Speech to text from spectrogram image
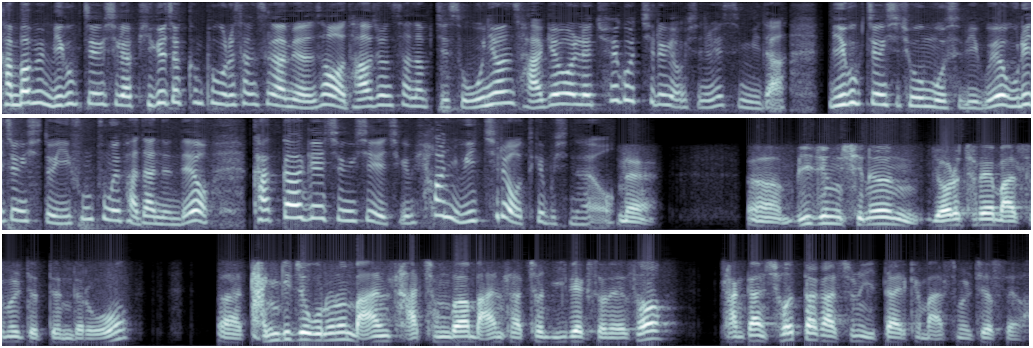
간밤은 미국 증시가 비교적 큰 폭으로 상승하면서 다우존스 산업지수 5년 4개월 내 최고치를 경신을 했습니다. 미국 증시 좋은 모습이고요. 우리 증시도 이 훈풍을 받았는데요. 각각의 증시 지금 현 위치를 어떻게 보시나요? 네, 어, 미 증시는 여러 차례 말씀을 듣던 대로 어, 단기적으로는 14,000과 14,200선에서 잠깐 쉬었다 갈 수는 있다 이렇게 말씀을 드렸어요.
